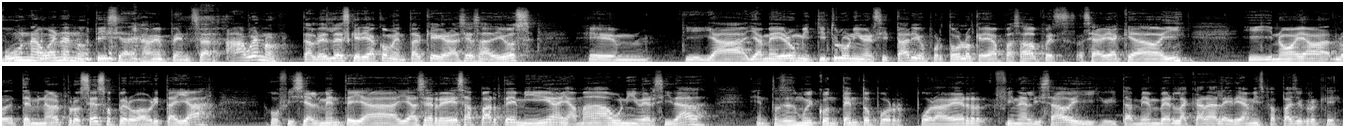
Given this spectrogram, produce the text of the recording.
una buena noticia, déjame pensar. Ah, bueno, tal vez les quería comentar que gracias a Dios eh, y ya, ya me dieron mi título universitario por todo lo que había pasado, pues se había quedado ahí y, no había terminado el proceso, pero ahorita ya oficialmente ya, ya cerré esa parte de mi vida llamada universidad. Entonces muy contento por, por haber finalizado y, y también ver la cara de alegría de mis papás. Yo creo que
